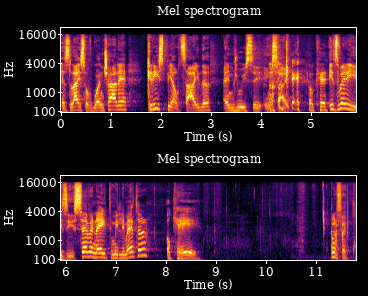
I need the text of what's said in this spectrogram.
a slice of guanciale, crispy outside and juicy inside. Okay, okay. It's very easy, seven, eight millimeter, Okay. perfect.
